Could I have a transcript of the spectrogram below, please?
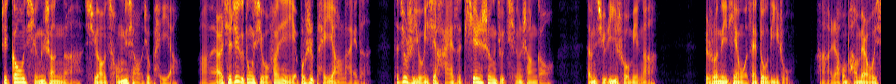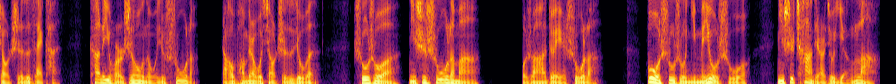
这高情商啊，需要从小就培养啊！而且这个东西我发现也不是培养来的，他就是有一些孩子天生就情商高。咱们举例说明啊，比如说那天我在斗地主啊，然后旁边我小侄子在看，看了一会儿之后呢，我就输了。然后旁边我小侄子就问：“叔叔，你是输了吗？”我说：“啊，对，输了。”不，叔叔，你没有输，你是差点就赢了。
